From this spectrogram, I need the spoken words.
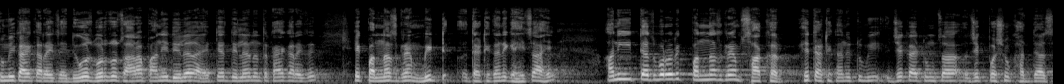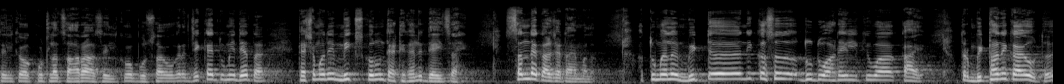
तुम्ही काय करायचं आहे? दिवसभर जो चारा पाणी दिलेला आहे ते दिल्यानंतर काय करायचं आहे? एक पन्नास ग्रॅम मीठ त्या ठिकाणी घ्यायचं आहे. आणि त्याचबरोबर एक पन्नास ग्रॅम साखर हे त्या ठिकाणी तुम्ही जे काय तुमचा जे पशुखाद्य असेल किंवा कुठला चारा असेल किंवा भुसा वगैरे जे काय तुम्ही देता त्याच्यामध्ये मिक्स करून त्या ठिकाणी द्यायचं आहे. संध्याकाळच्या टायमाला तुम्हाला मीठने कसं दूध वाढेल किंवा काय? तर मिठाने काय होतं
